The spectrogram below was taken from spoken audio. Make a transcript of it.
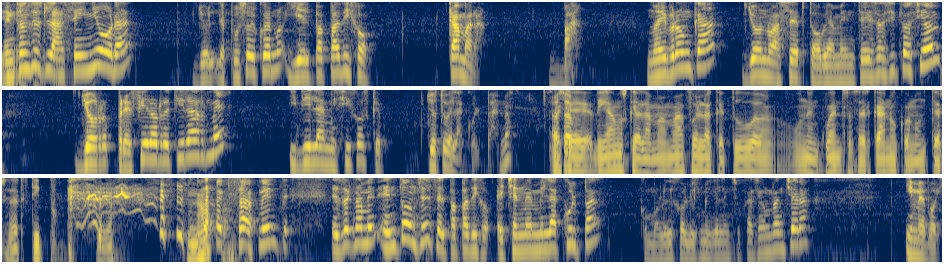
Entonces la señora yo, le puso el cuerno y el papá dijo, cámara, va. No hay bronca, yo no acepto obviamente esa situación, yo re- prefiero retirarme y dile a mis hijos que yo tuve la culpa, ¿no? O O sea, que digamos que la mamá fue la que tuvo un encuentro cercano con un tercer tipo. Exactamente, exactamente. Entonces el papá dijo, échenme a mí la culpa, como lo dijo Luis Miguel en su canción ranchera, y me voy.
